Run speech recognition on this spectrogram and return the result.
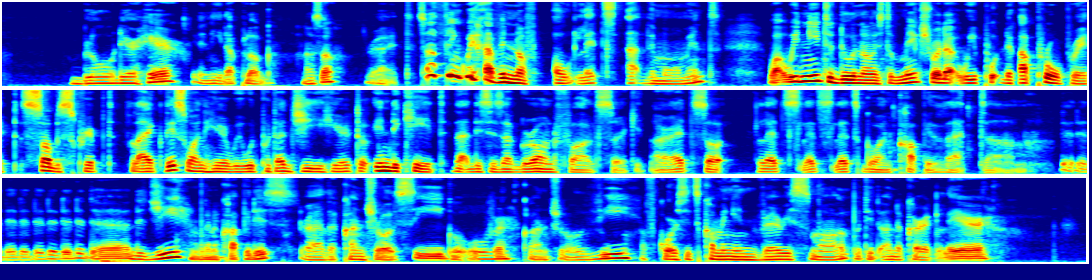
blow their hair. You need a plug also right. So i think we have enough outlets at the moment. What we need to do now is to make sure that we put the appropriate subscript like this one here. We would put a g here to indicate that this is a ground fault circuit. All right. So let's let's let's go and copy that um the G. I'm going to copy this. Rather Control C, go over. Control V. Of course, it's coming in very small. Put it on the correct layer.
